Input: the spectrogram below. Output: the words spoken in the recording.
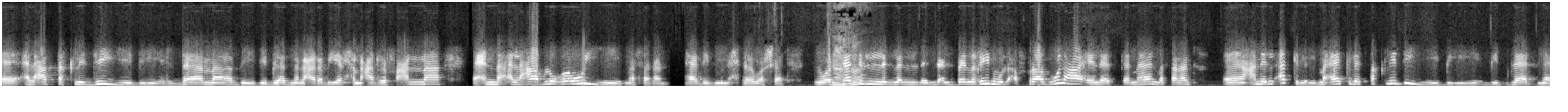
ألعاب تقليدية بالدامة ببلادنا العربية رح نعرف عنها. عندنا ألعاب لغوية مثلا هذه من إحدى الورشات. الورشات. للبالغين والأفراد والعائلات كمان. مثلا عن الأكل المآكل التقليدية ببلادنا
